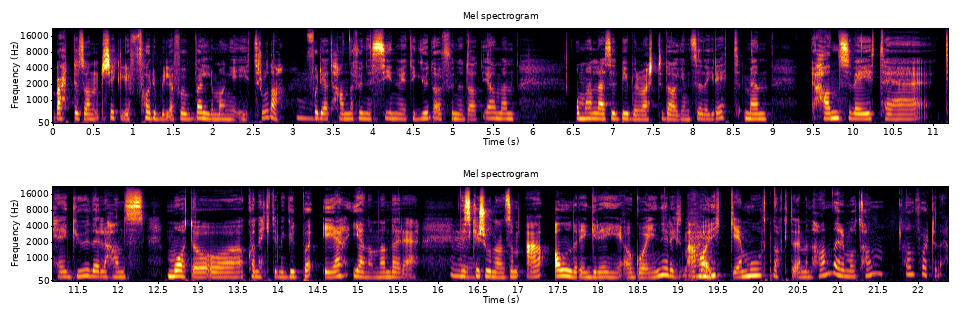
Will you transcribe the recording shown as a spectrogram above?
vært et sånn skikkelig forbilde for veldig mange i tro. da. Fordi at han har funnet sin vei til Gud og har funnet ut at ja, men om han leser et bibelvers til dagen, så er det greit. Men hans vei til, til Gud, eller hans måte å, å connecte med Gud på, er gjennom de der diskusjonene som jeg aldri greier å gå inn i. Liksom. Jeg har ikke mot nok til det, men han derimot, han, han får til det.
